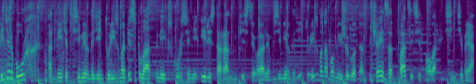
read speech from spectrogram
Петербург отметит Всемирный день туризма бесплатными экскурсиями и ресторанным фестивалем. Всемирный день туризма, напомню, ежегодно отмечается 27 сентября.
